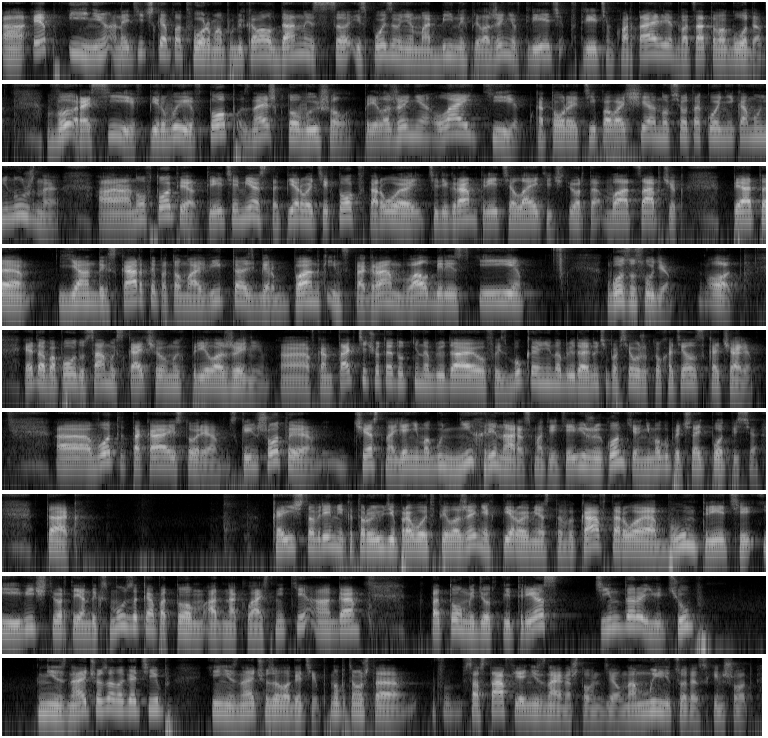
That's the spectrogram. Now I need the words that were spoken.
App INI, аналитическая платформа, опубликовал данные с использованием мобильных приложений в, треть, в третьем квартале 2020 года. В России впервые в топ, знаешь, кто вышел? Приложение Лайки, которое типа вообще оно все такое никому не нужное, а оно в топе, третье место. Первое ТикТок, второе Телеграм, третье Лайки, четвертое Ватсапчик, пятое Яндекс карты, потом Авито, Сбербанк, Инстаграм, Валберис и Госуслуги. Вот. Это по поводу самых скачиваемых приложений. А, ВКонтакте что-то я тут не наблюдаю, Фейсбука я не наблюдаю. Ну, типа, все уже, кто хотел, скачали. А, вот такая история. Скриншоты, честно, я не могу ни хрена рассмотреть. Я вижу иконки, не могу прочитать подписи. Так. Количество времени, которое люди проводят в приложениях. Первое место ВК, второе Бум, третье Иви, четвертое Яндекс Музыка, потом Одноклассники, ага. Потом идет Литрес, Tinder, YouTube, не знаю, что за логотип, и не знаю, что за логотип. Ну, потому что состав я не знаю, на что он делал. На мыльницу этот скриншот.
